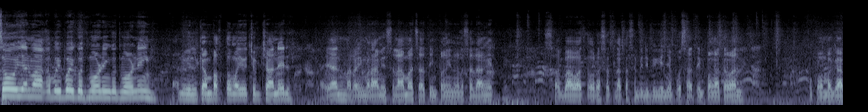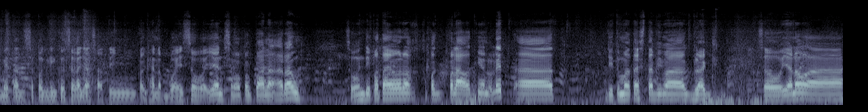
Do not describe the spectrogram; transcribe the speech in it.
So yan mga kaboyboy, good morning, good morning. And welcome back to my YouTube channel. Ayan, maraming maraming salamat sa ating Panginoon sa langit Sa bawat oras at lakas na binibigyan niya po sa ating pangatawan Upang magamit natin sa paglingkod sa Kanya at sa ating paghanap buhay. So ayan, sa mapagpalang araw. So hindi pa tayo nakapagpalaot ngayon ulit At dito muna tayo sa tabi mag vlog So yan o, ah,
